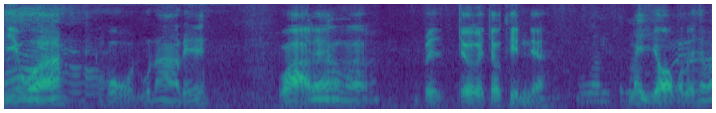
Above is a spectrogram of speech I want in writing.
หิวเหรอโอ้โหดูหน้าดิว่าแล้วนะไปเจอเจ้าถิ่นเนี่ย บวมตัวไม่ยอมกันเลยใช่ไหม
